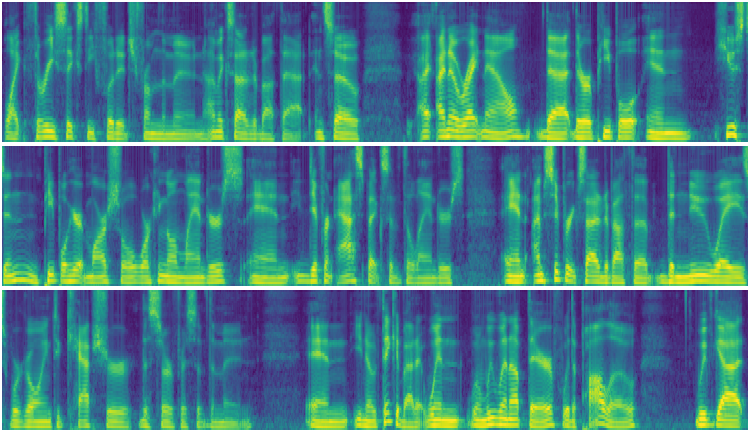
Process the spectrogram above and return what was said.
like 360 footage from the moon. I'm excited about that. And so I, I know right now that there are people in Houston and people here at Marshall working on landers and different aspects of the landers. And I'm super excited about the the new ways we're going to capture the surface of the moon. And you know, think about it. When when we went up there with Apollo, we've got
